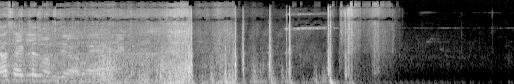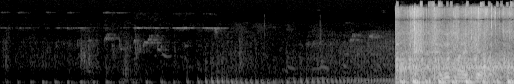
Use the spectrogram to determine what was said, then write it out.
या साईडलाच म्हणजे आहे, या साईडला. माहिती आहे.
